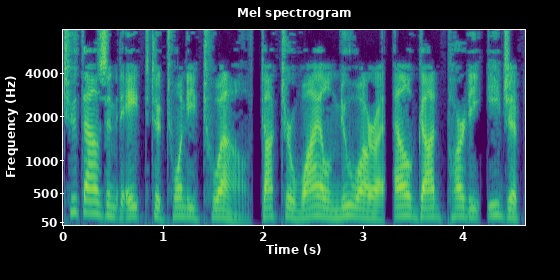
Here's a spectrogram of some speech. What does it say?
2008 to 2012, Dr. Wael Nawara, El Ghad Party, Egypt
